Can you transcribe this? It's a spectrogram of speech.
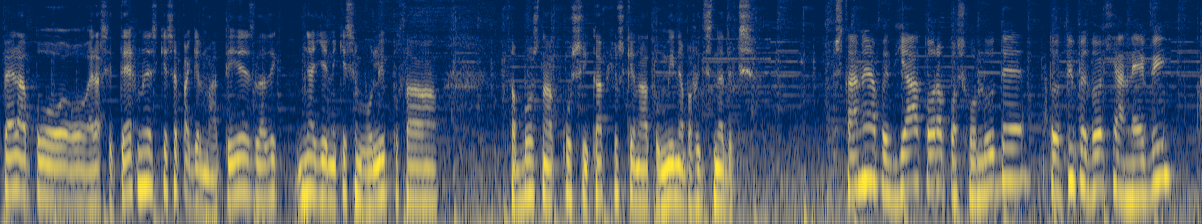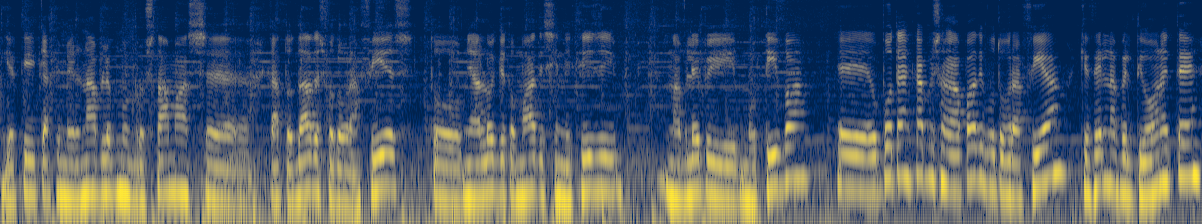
πέρα από ερασιτέχνες και σε επαγγελματίες, δηλαδή μια γενική συμβολή που θα, θα μπορούσε να ακούσει κάποιος και να του μείνει από αυτή τη συνέντευξη. Στα νέα παιδιά τώρα που ασχολούνται, το επίπεδο έχει ανέβει γιατί καθημερινά βλέπουμε μπροστά μας ε, εκατοντάδες φωτογραφίες. Το μυαλό και το μάτι συνηθίζει να βλέπει μοτίβα ε, οπότε αν κάποιος αγαπά τη φωτογραφία και θέλει να βελτιώνεται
